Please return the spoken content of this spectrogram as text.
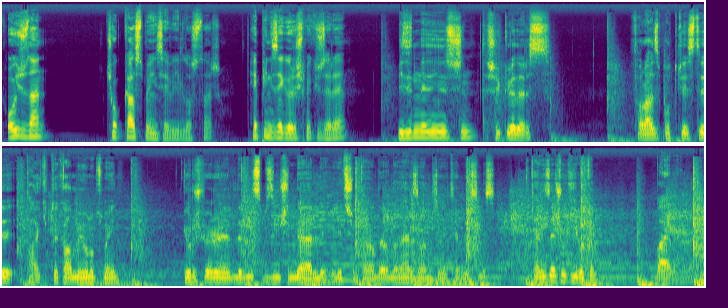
O yüzden çok kasmayın sevgili dostlar. Hepinize görüşmek üzere. Bizi dinlediğiniz için teşekkür ederiz. Farazi Podcast'i takipte kalmayı unutmayın. Görüş ve önerileriniz bizim için değerli. İletişim kanallarından her zaman bize iletebilirsiniz. Kendinize çok iyi bakın. Bay bay.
